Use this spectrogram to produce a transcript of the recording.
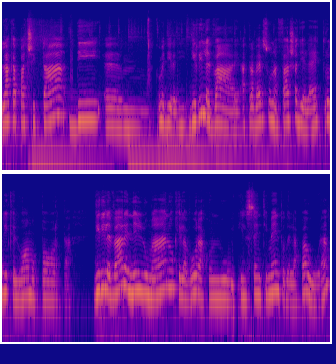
la capacità di, ehm, come dire, di, di, rilevare attraverso una fascia di elettrodi che l'uomo porta, di rilevare nell'umano che lavora con lui il sentimento della paura,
